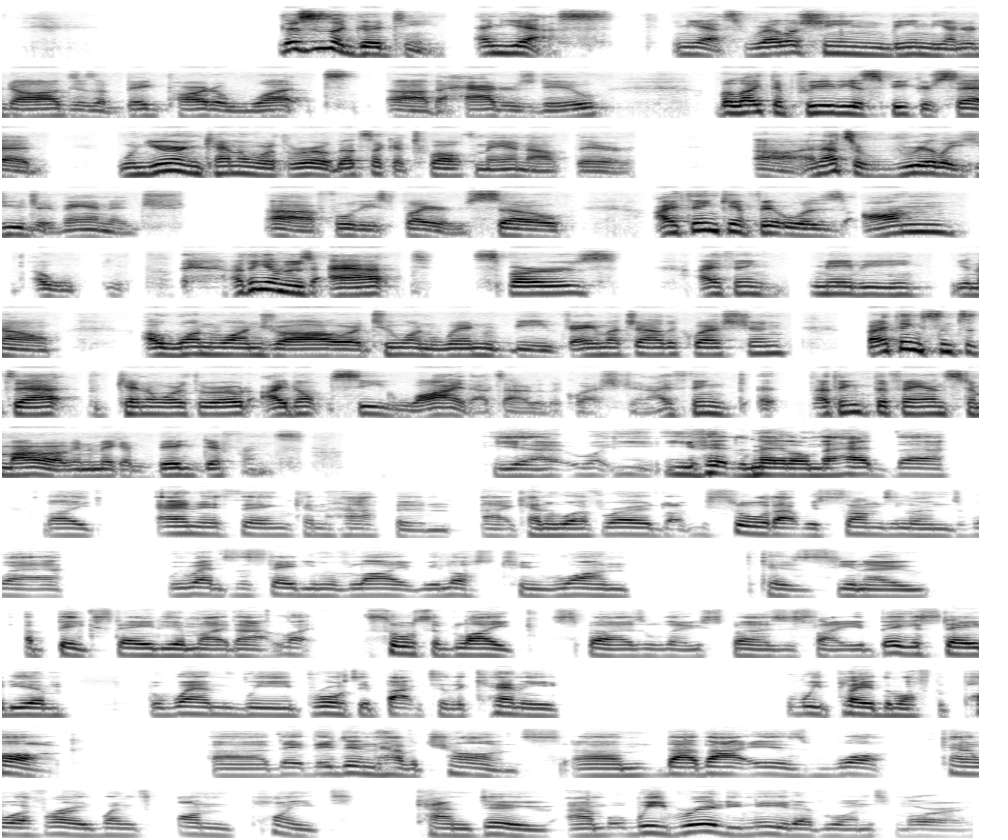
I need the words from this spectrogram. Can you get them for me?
this is a good team. And yes, and yes, relishing being the underdogs is a big part of what uh, the Hatters do. But like the previous speaker said, when you're in Kenilworth Road, that's like a 12th man out there. Uh, and that's a really huge advantage uh, for these players. So I think if it was on, a, I think if it was at Spurs, I think maybe you know a one-one draw or a two-one win would be very much out of the question. But I think since it's at Kenilworth Road, I don't see why that's out of the question. I think I think the fans tomorrow are going to make a big difference. Yeah, well, you've hit the nail on the head there. Like anything can happen at Kenilworth Road. Like we saw that with Sunderland, where we went to the Stadium of Light, we lost two one because you know a big stadium like that, like sort of like Spurs, although Spurs is slightly a bigger stadium. But when we brought it back to the Kenny, we played them off the park. Uh, they they didn't have a chance. Um, that that is what Kenilworth Road, when it's on point, can do. And we really need everyone tomorrow.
